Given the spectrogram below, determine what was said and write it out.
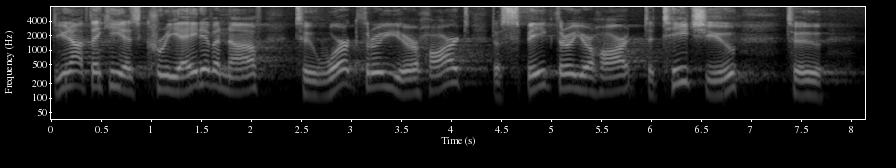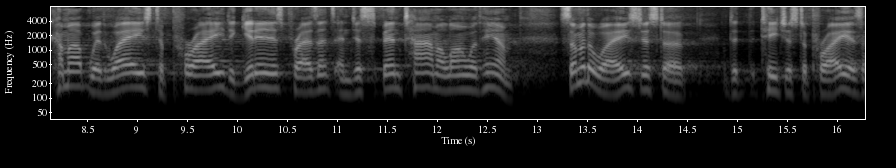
Do you not think He is creative enough to work through your heart, to speak through your heart, to teach you, to come up with ways to pray, to get in His presence, and just spend time alone with Him? Some of the ways, just to, to teach us to pray, is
